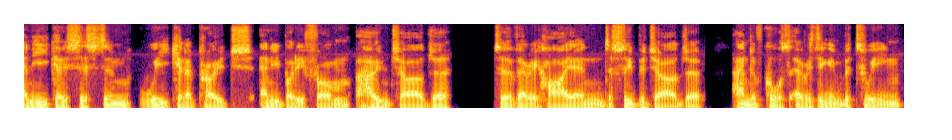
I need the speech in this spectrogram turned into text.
an ecosystem, we can approach anybody from a home charger to a very high end supercharger. And of course, everything in between.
